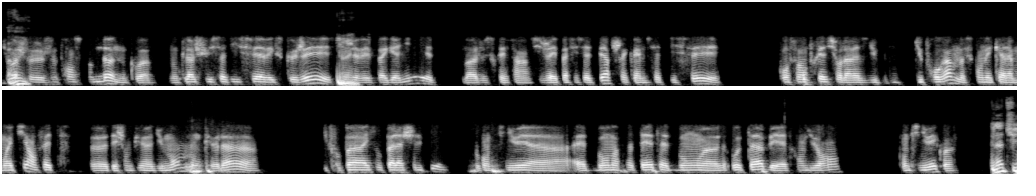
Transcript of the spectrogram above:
Tu Ah vois, oui. je, je prends ce qu'on me donne, quoi. Donc là, je suis satisfait avec ce que j'ai. Et si Ouais. j'avais pas gagné, bah, je serais, enfin, si j'avais pas fait cette perte, je serais quand même satisfait et concentré sur le reste du, du programme parce qu'on est qu'à la moitié, en fait, euh, des championnats du monde. Donc euh, là, il faut pas, il faut pas lâcher le pied. Il faut continuer à, à être bon dans sa tête, être bon euh, au table et être endurant. Continuer, quoi. Là, tu,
